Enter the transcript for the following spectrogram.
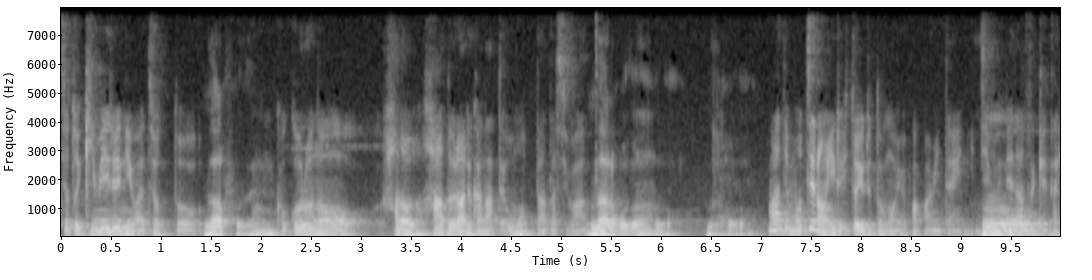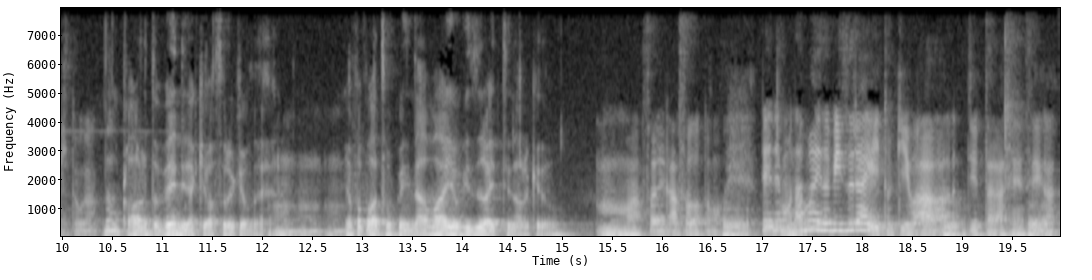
ちょっと決めるにはちょっと、なるほどね。うん、心のハードハードルあるかなって思った私は、なるほど、なるほど。なるほど。まあでももちろんいる人いると思うよパパみたいに自分で名付けた人がなんかあると便利な気はするけどね。うんうんいや、パパは特に名前呼びづらいっていうのあるけど。うんうんまあそれがそうだと思う、うん。ででも名前呼びづらい時は、うん。って言ったら先生が、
